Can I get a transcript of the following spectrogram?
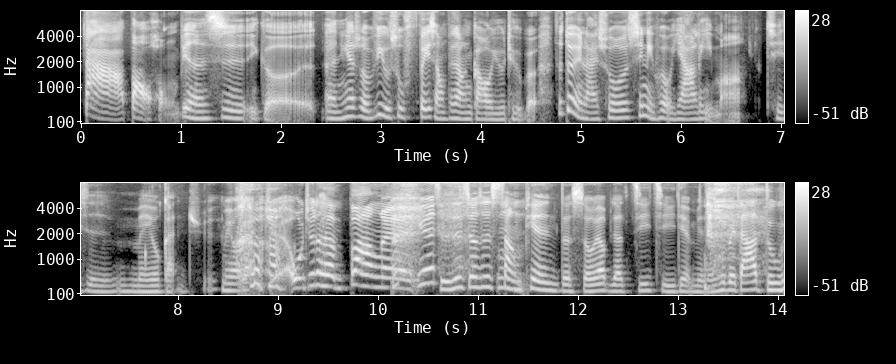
大爆红，变成是一个呃，应该说 view 数非常非常高 YouTuber。这对你来说，心里会有压力吗？其实没有感觉，没有感觉，我觉得很棒哎，因为只是就是上片的时候要比较积极一点，免得会被大家督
